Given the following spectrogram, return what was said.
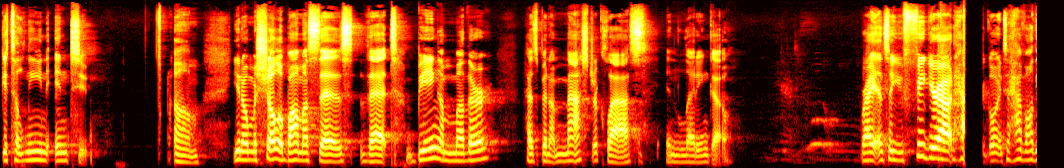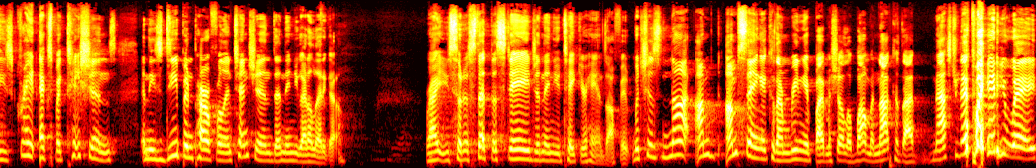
get to lean into. Um, you know, Michelle Obama says that being a mother has been a master class in letting go. Right? And so you figure out how you're going to have all these great expectations and these deep and powerful intentions, and then you got to let it go right? You sort of set the stage and then you take your hands off it, which is not, I'm, I'm saying it because I'm reading it by Michelle Obama, not because I mastered it by any way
